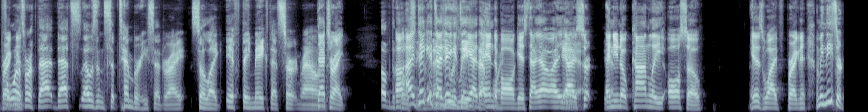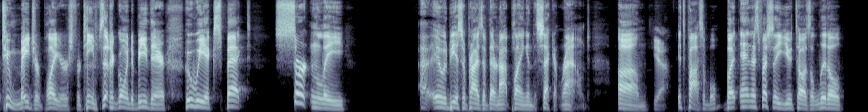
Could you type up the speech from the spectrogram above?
for what it's worth, that that's that was in September. He said, right? So, like, if they make that certain round, That's right. of the Uh, I think it's I think it's yeah, at the end of. August. I, I, Yeah, I yeah, and you know Conley also his wife pregnant. I mean, these are two major players for teams that are going to be there who we expect certainly uh, it would be a surprise if they're not playing in the second round. Um, Yeah. it's possible, but and especially Utah's a little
